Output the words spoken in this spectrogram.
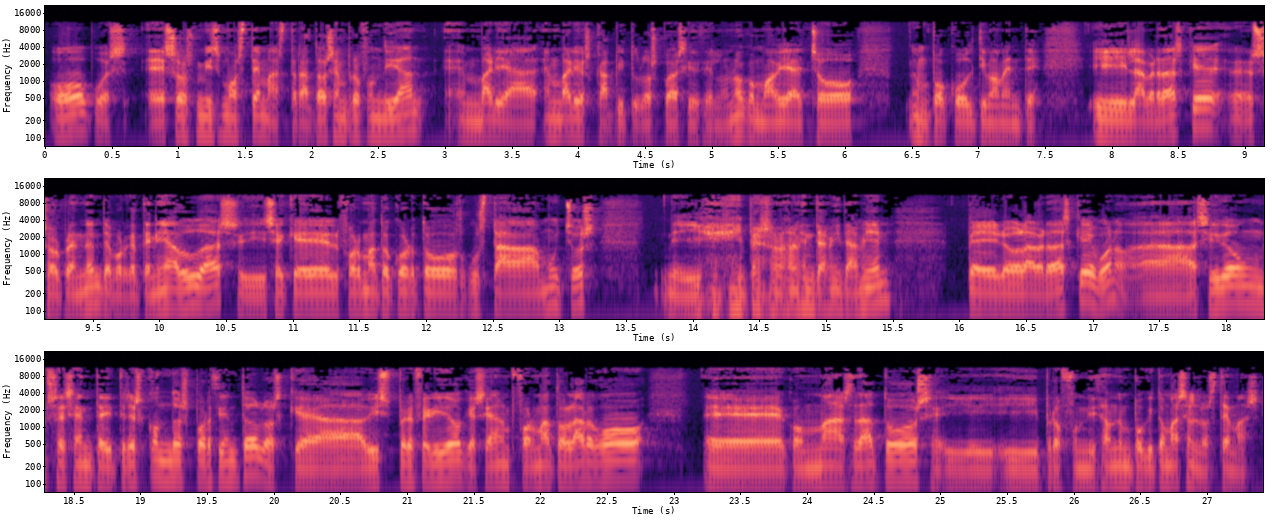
o pues esos mismos temas tratados en profundidad en varias, en varios capítulos, por así decirlo, ¿no? Como había hecho un poco últimamente. Y la verdad es que es sorprendente, porque tenía dudas, y sé que el formato corto os gusta a muchos, y, y personalmente a mí también, pero la verdad es que, bueno, ha sido un 63,2% los que habéis preferido que sean formato largo, eh, con más datos y, profundizando un poquito más en los temas.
